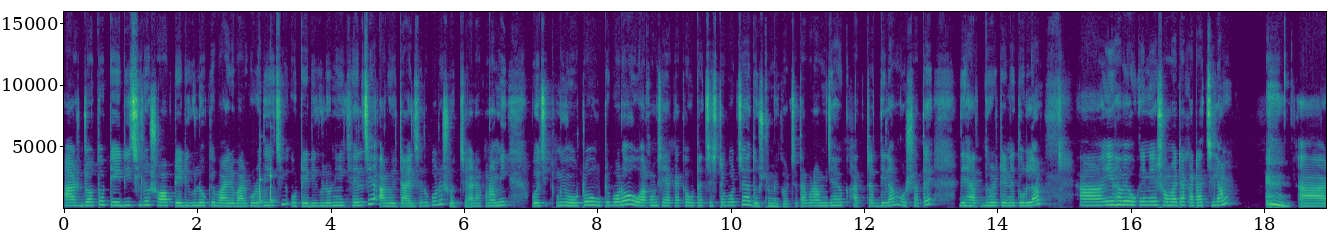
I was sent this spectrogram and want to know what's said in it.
আর যত টেডি ছিল, সব টেডিগুলোকে বাইরে বার করে দিয়েছি। ও টেডিগুলো নিয়ে খেলছে আর ওই টাইলসের উপরে শোচ্ছে। আর এখন আমি বলছি, তুমি ওঠো, উঠে পড়ো। ও এখন সে একা একা ওঠার চেষ্টা করছে আর দুষ্টুমি করছে। তারপর আমি যাই হোক হাত দিলাম ওর সাথে, দিয়ে হাত ধরে টেনে তুললাম। এইভাবে ওকে নিয়ে সময়টা কাটাচ্ছিলাম। আর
